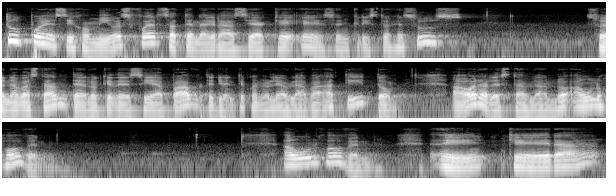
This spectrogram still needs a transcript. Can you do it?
tú pues, hijo mío, esfuérzate en la gracia que es en Cristo Jesús. Suena bastante a lo que decía Pablo anteriormente cuando le hablaba a Tito. Ahora le está hablando a un joven. A un joven eh, que era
